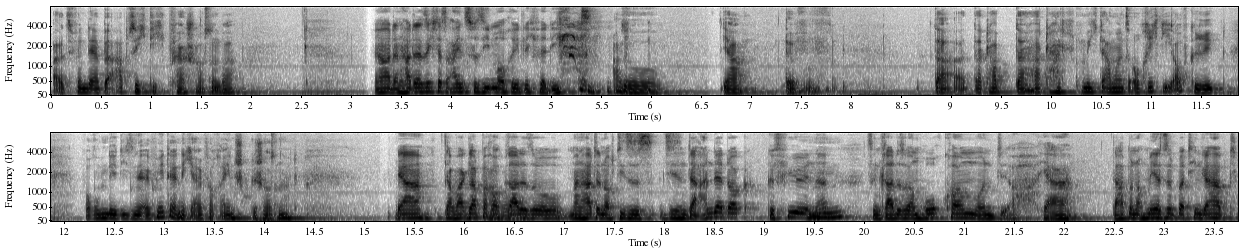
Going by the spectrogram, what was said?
als wenn der beabsichtigt verschossen war. Ja, dann hat er sich das 1 zu 7 auch redlich verdient. Also, ja, da, das hat, da hat, hat mich damals auch richtig aufgeregt, warum der diesen Elfmeter nicht einfach reingeschossen hat. ja, da war Gladbach auch gerade so, man hatte noch dieses, die sind der Underdog-Gefühl, ne? Sind gerade so am Hochkommen und oh, ja, da hat man noch mehr Sympathien gehabt.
